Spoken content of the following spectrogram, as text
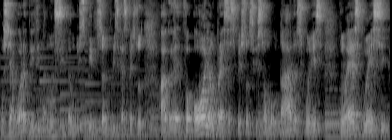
Você agora vive na mansidão do Espírito Santo. Por isso que as pessoas é, olham para essas pessoas que são moldadas com esse, com esse, com esse,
